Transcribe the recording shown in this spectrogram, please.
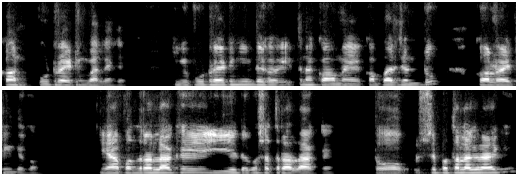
कौन? पुट राइटिंग वाले है। क्योंकि पुट राइटिंग देखो इतना कम है कंपेरिजन टू कॉल राइटिंग देखो। यहाँ पंद्रह लाख है, ये देखो सत्रह लाख है। तो उससे पता लग रहा है कि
